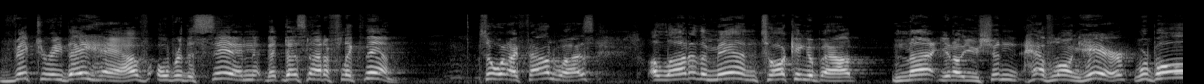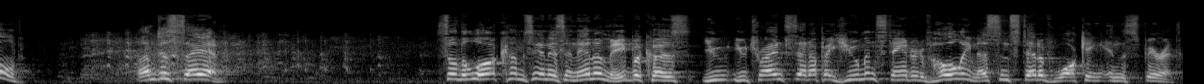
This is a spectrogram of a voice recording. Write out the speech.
victory they have over the sin that does not afflict them. So what I found was a lot of the men talking about not, you know, you shouldn't have long hair were bold. I'm just saying. So the law comes in as an enemy because you, you try and set up a human standard of holiness instead of walking in the Spirit.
